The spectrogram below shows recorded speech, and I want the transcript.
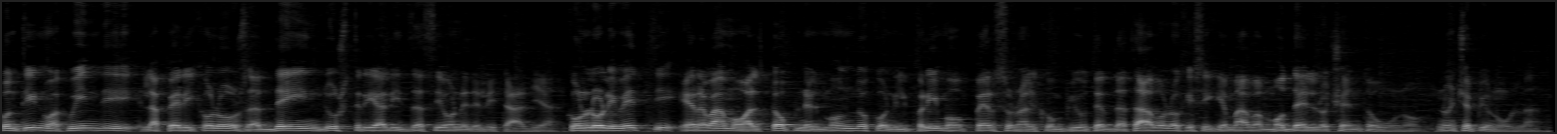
Continua quindi la pericolosa deindustrializzazione dell'Italia. Con l'Olivetti eravamo al top nel mondo con il primo personal computer da tavolo che si chiamava Modello 101. Non c'è più nulla.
